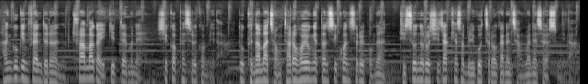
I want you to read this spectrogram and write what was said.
한국인 팬들은 트라마가 있기 때문에 실컷했을 겁니다. 또 그나마 정타를 허용했던 시퀀스를 보면 뒷손으로 시작해서 밀고 들어가는 장면에서였습니다.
